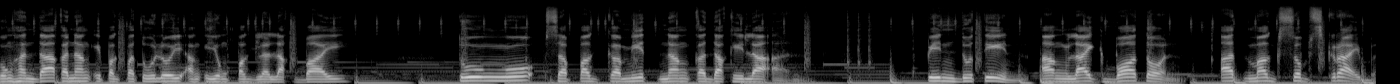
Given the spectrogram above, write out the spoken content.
Kung handa ka nang ipagpatuloy ang iyong paglalakbay tungo sa pagkamit ng kadakilaan, pindutin ang like button at mag-subscribe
